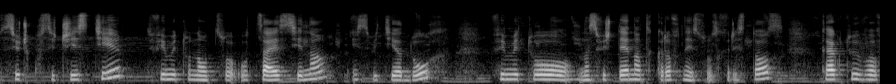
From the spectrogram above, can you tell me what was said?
всичко се чисти в името на Отца и Сина и Светия Дух, в името на свещената кръв на Исус Христос, както и в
